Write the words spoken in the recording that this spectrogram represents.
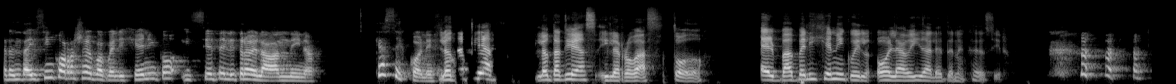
35 rollos de papel higiénico y 7 litros de lavandina. ¿Qué haces con eso? Lo tacleas, lo tacleas y le robás todo. El papel higiénico y- o la vida le tenés que decir.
